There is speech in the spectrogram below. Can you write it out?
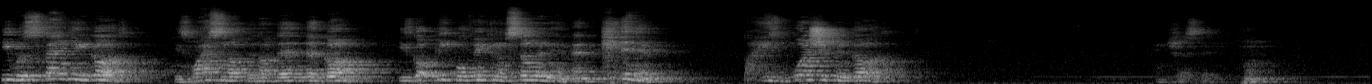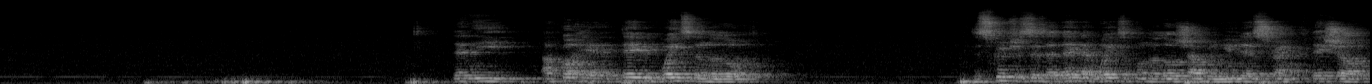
He was thanking God. His wife's not, they're not there, they're gone. He's got people thinking of stoning him and killing him. But he's worshipping God. Then he, I've got here, David waits on the Lord. The scripture says that they that wait upon the Lord shall renew their strength. They shall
